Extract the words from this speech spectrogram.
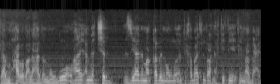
كان محرض على هذا الموضوع وهي عملت شد زيادة ما قبل موضوع الانتخابات اللي راح نحكي فيه فيما بعد.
